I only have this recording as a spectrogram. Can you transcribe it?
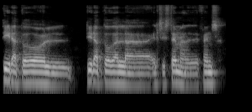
tira todo el, tira todo el sistema de defensa.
